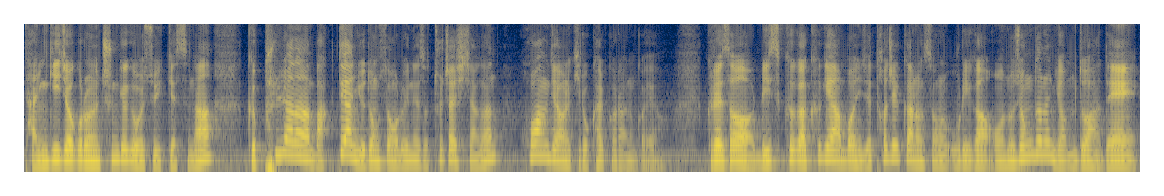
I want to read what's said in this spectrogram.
단기적으로는 충격이 올 수 있겠으나 그 풀려나는 막대한 유동성으로 인해서 투자 시장은 호황장을 기록할 거라는 거예요. 그래서 리스크가 크게 한번 이제 터질 가능성을 우리가 어느 정도는 염두하되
